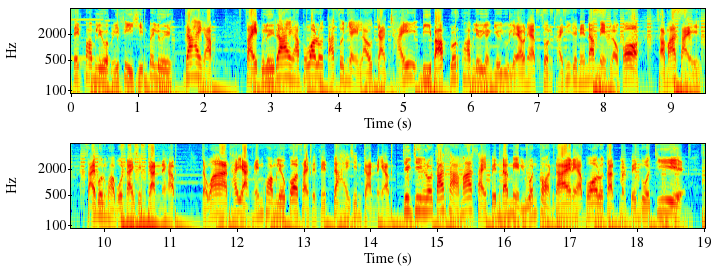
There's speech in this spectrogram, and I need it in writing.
เซตความเร็วแบบนี้ 4 ชิ้นไปเลยได้ครับใส่ไปเลยได้ครับเพราะว่าโลตัสส่วนใหญ่เราจะใช้ดีบัฟลดความเร็วอย่างเดียวอยู่แล้วนะครับส่วนใครที่จะเน้นดาเมจเราก็สามารถใส่ซ้ายบนขวาบนได้เช่นกันนะครับ แต่ว่าถ้าอยากเน้นความเร็วก็ใส่เป็นเซตได้เช่นกันนะครับ จริงๆโลตัสสามารถใส่เป็นดาเมจล้วนก่อนได้นะครับ เพราะว่าโลตัสมันเป็นตัวที่ส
